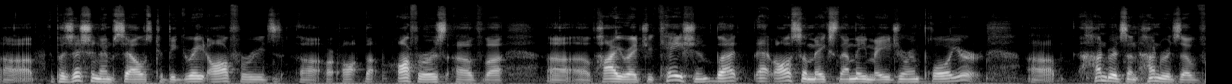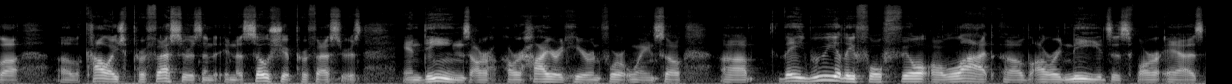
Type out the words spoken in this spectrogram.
uh, position themselves to be great offers, uh, offers of, uh, of higher education, but that also makes them a major employer. Uh, hundreds and hundreds of, uh, of college professors and, and, associate professors and deans are, are hired here in Fort Wayne. So uh, they really fulfill a lot of our needs as far as,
